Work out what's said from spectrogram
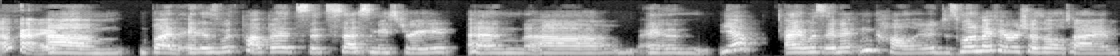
Okay. Um, but it is with puppets. It's Sesame Street, and um, and yep, I was in it in college. It's one of my favorite shows of all time.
